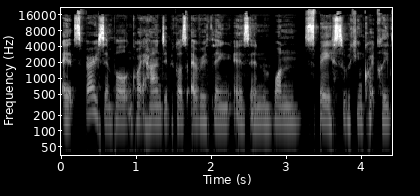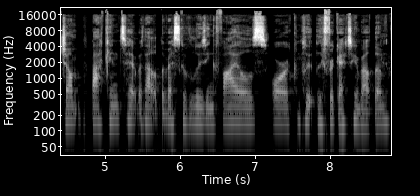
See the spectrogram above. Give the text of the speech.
It's very simple and quite handy because everything is in one space, so we can quickly jump back into it without the risk of losing files or completely forgetting about them.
